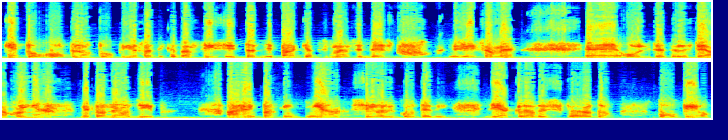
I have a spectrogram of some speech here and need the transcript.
και το όπλο το οποίο θα αντικαταστήσει τα τζιπάκια της Mercedes που ζήσαμε ε, όλοι τα τελευταία χρόνια με το νέο Jeep. Άρα υπάρχει μια συνολικότερη διακλάδωση συμφερόντων το οποίο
